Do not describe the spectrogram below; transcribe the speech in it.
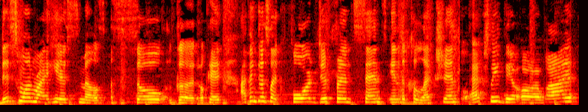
This one right here smells so good, okay? I think there's like four different scents in the collection. Actually, there are five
